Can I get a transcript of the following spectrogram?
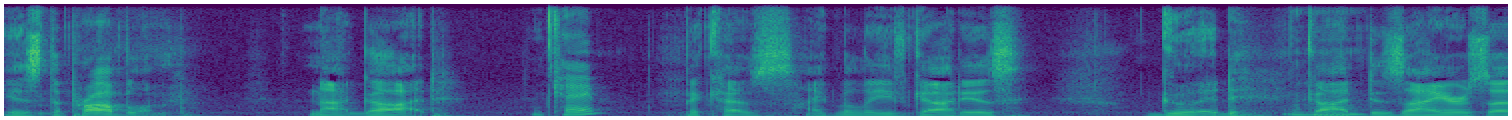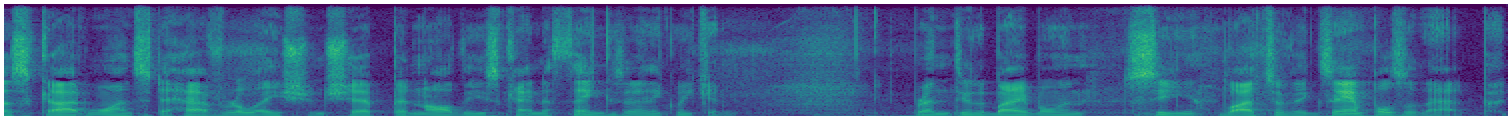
is the problem, not God Okay. because I believe God is good. Mm-hmm. God desires us. God wants to have relationship and all these kind of things. And I think we can run through the Bible and see lots of examples of that. But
